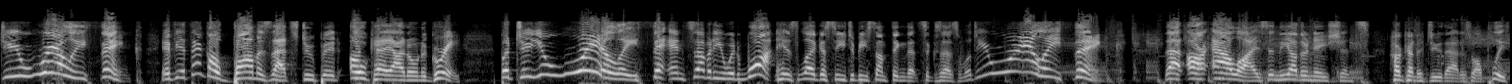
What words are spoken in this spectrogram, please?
Do you really think, if you think Obama's that stupid, okay, I don't agree. But do you really think, and somebody would want his legacy to be something that's successful, do you really think that our allies in the other nations are going to do that as well. Please.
